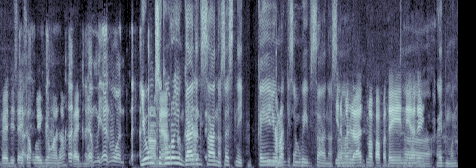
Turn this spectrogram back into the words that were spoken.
Pwede sa isang wave yung ano, red Kaya mo. yan, Mon. Yung Mamaya, siguro yung galing sa ano, sa Snake. Kayo yung naman- mag-isang wave sa ano, sa Hindi naman lahat mapapatay ni ano eh. Red Moon.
